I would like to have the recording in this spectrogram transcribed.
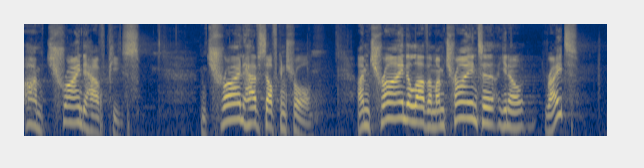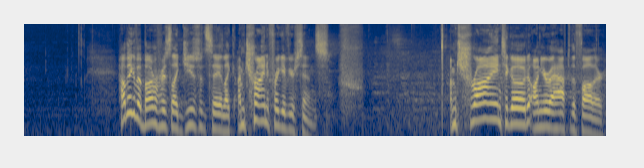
oh, I'm trying to have peace. I'm trying to have self control. I'm trying to love him. I'm trying to, you know, right? How big of a bummer if it's like Jesus would say, like, I'm trying to forgive your sins. I'm trying to go on your behalf to the Father.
